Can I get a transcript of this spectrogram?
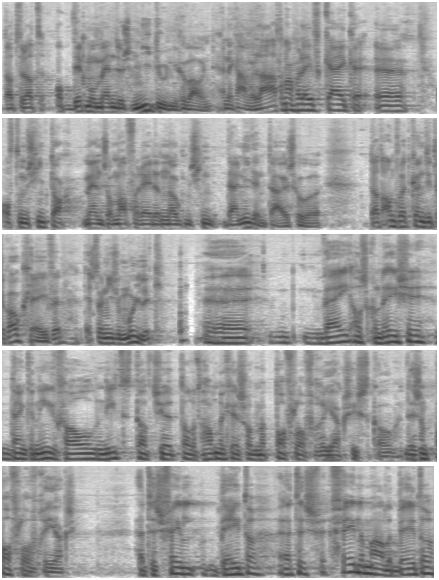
dat we dat op dit moment dus niet doen gewoon. En dan gaan we later nog wel even kijken... Uh, of er misschien toch mensen om afval reden dan ook misschien daar niet in thuis horen. Dat antwoord kunt u toch ook geven? Is toch niet zo moeilijk? Wij als college denken in ieder geval niet dat, je, dat het handig is om met Pavlov-reacties te komen. Dit is een Pavlov-reactie. Het is veel beter, het is vele malen beter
